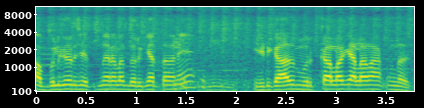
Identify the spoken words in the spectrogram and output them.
అబ్బులు గారు చెప్తున్నారు ఇలా దొరికేస్తామని ఇటు కాదు మురికాల్లోకి వెళ్ళాలంటుంది అది?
